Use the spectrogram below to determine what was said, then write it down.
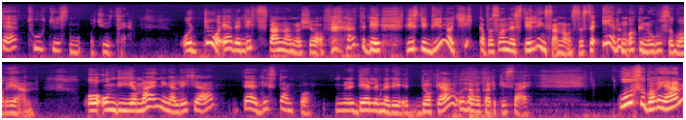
til 2023. Og da er det litt spennende å se. For de, hvis vi begynner å kikke på sånne stillingsannonser, så er det noen ord som går igjen. Og om de gir mening eller ikke, det er jeg litt spent på. Men jeg deler med dere og hører hva dere sier. Ord som går igjen,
